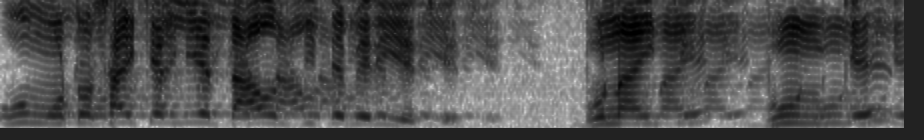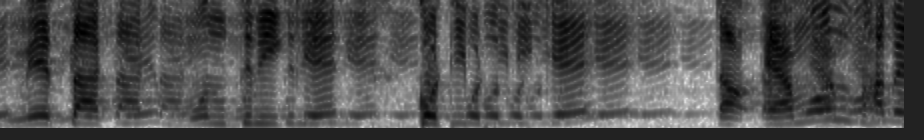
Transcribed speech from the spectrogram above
ও মোটরসাইকেল নিয়ে দাওয়াত দিতে বেরিয়েছে। বুনাইকে, বুনকে, নেতাকে, মন্ত্রীকে, কোটিপতিকে, তা এমন ভাবে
